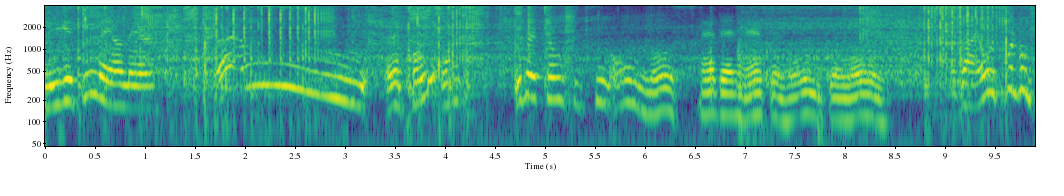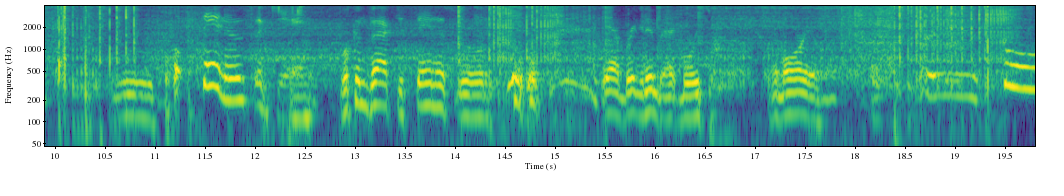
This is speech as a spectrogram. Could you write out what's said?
You get teammate on there. Ah, ooh. An opponent. Oh, Uber Curls' team almost had that happen. Holy granolas. Oh I almost scribbled. Ooh. Oh, Thanos again. Welcome back to Thanos World. yeah, bringing it in back, boys. The Mario. Goal!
